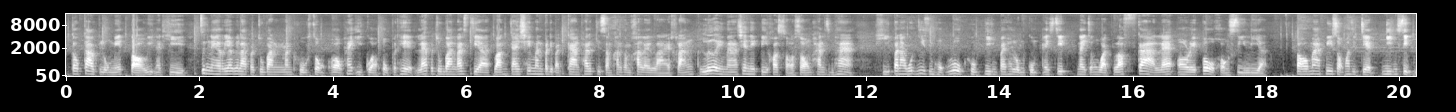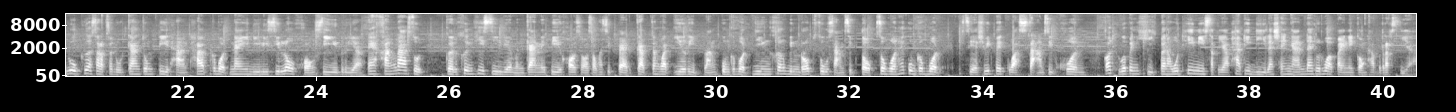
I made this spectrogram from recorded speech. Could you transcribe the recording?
0.99 กิโลเมตรต่อวินาที ซึ่งในระยะเวลาปัจจุบันมันถูกส่งออกให้อีกกว่า 6 ประเทศ และปัจจุบันรัสเซียวางใจใช้มันปฏิบัติการภารกิจสำคัญสำคัญหลาย ๆ ครั้งเลื่อยมาเช่นในปี คศ 2015ขีปนาวุธ 26 ลูก ถูกยิงไปถล่มกลุ่มไอซิสในจังหวัดลัฟกาและออเรโปของซีเรีย ต่อมาปี 2017 ยิง 10 ลูกเพื่อสนับสนุนการโจมตีฐานทัพกบฏในดีลิซิโลของซีเรีย และครั้งล่าสุด เกิดขึ้นที่ซีเรียเหมือนกันในปี คศ 2018 กับจังหวัดอิริบหลังกลุ่มกบฏยิงเครื่องบินรบซู 30 ตก ส่งผลให้กลุ่มกบฏเสียชีวิตไปกว่า 30 คน ก็ถือว่าเป็นขีปนาวุธที่มีศักยภาพที่ดีและใช้งานได้ทั่วๆ ไปในกองทัพรัสเซีย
